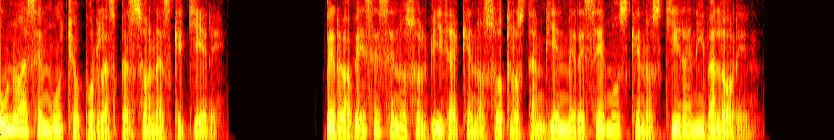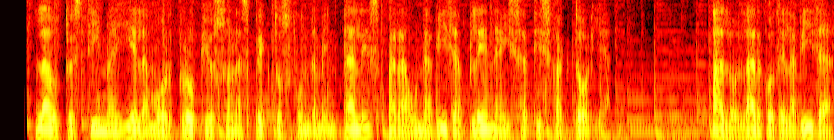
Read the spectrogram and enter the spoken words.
Uno hace mucho por las personas que quiere. Pero a veces se nos olvida que nosotros también merecemos que nos quieran y valoren. La autoestima y el amor propio son aspectos fundamentales para una vida plena y satisfactoria. A lo largo de la vida,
